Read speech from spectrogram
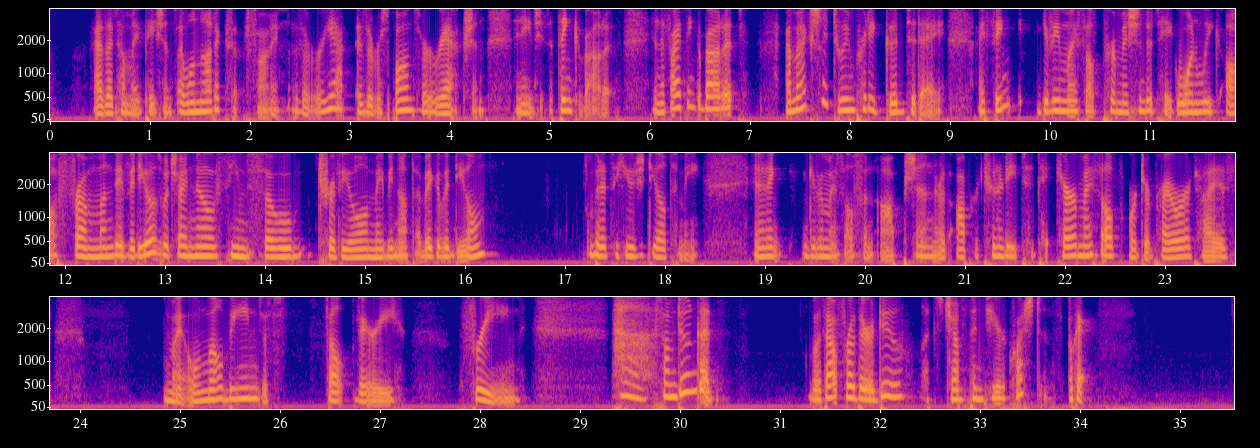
As I tell my patients, I will not accept fine as a rea- as a response or a reaction. I need you to think about it. And if I think about it, I'm actually doing pretty good today. I think giving myself permission to take one week off from Monday videos, which I know seems so trivial and maybe not that big of a deal, but it's a huge deal to me. And I think giving myself an option or the opportunity to take care of myself or to prioritize my own well being just felt very freeing. so I'm doing good. Without further ado, let's jump into your questions. Okay.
